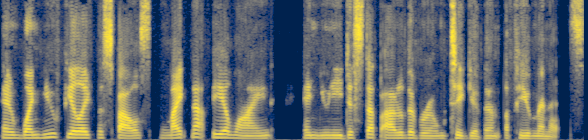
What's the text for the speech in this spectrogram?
and when you feel like the spouse might not be aligned and you need to step out of the room to give them a few minutes.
